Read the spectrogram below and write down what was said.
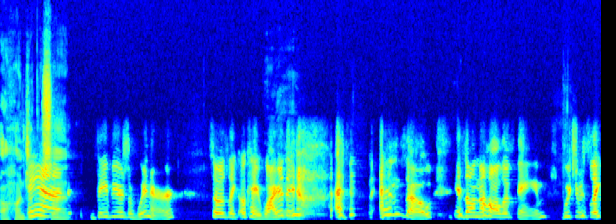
A hundred percent. Xavier's a winner. So I was like, okay, why are they not? And Enzo is on the Hall of Fame, which was like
